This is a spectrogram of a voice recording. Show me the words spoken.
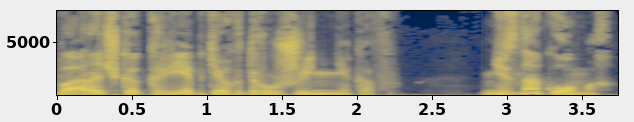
парочка крепких дружинников. Незнакомых.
